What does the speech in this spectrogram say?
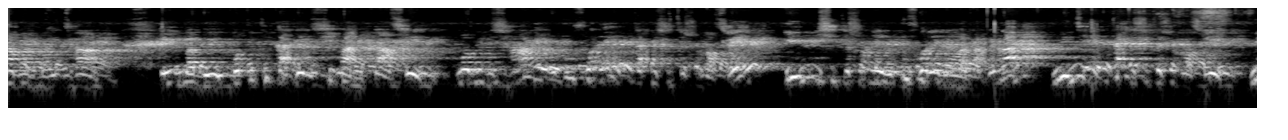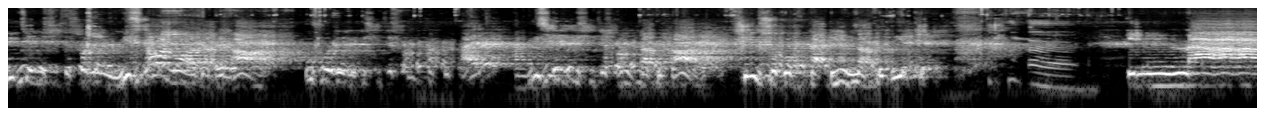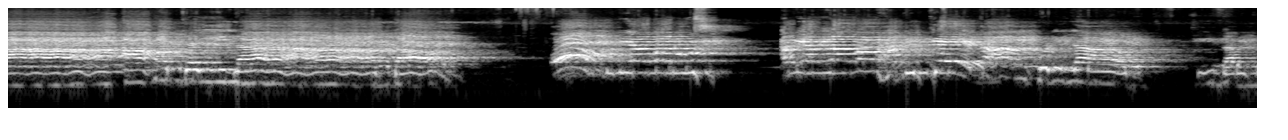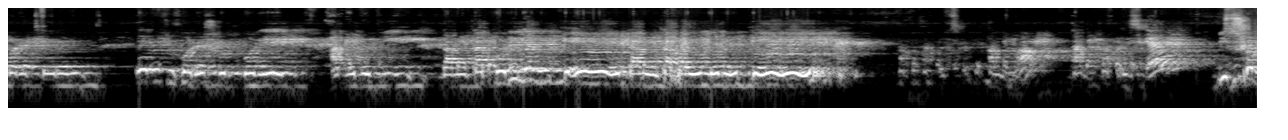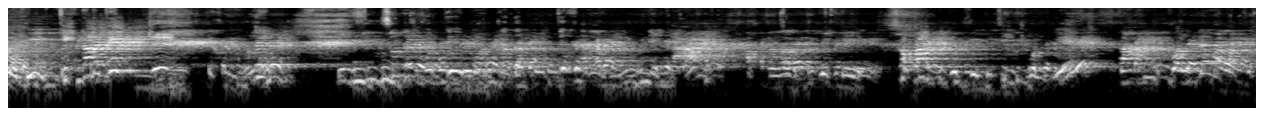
আমার এইভাবে প্রতিটি কাজের আছে নবীর উপরে একটা সিচুয়েশন আছে। এই সিচুয়েশনের উপরে নেওয়া যাবে না, নিচে একটা সিচুয়েশন আছে। নিচে সিচুয়েশনের নেওয়া যাবে না। উপরের সিচুয়েশনটা কোথায়? আর নিচের সিচুয়েশনটা কোথায়? সেই সবকটা ইন্নাকে দিয়েছে। ইন্না দান করেছেন একটু করে শুট করে। আগে বুঝি দানটা করিলেন কে দানটা পাইলেন কে? পাইছে বিশ্বনবী। ঠিক না ঠিক এখন বলেন সবার বিরুদ্ধে মিছিল করবে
